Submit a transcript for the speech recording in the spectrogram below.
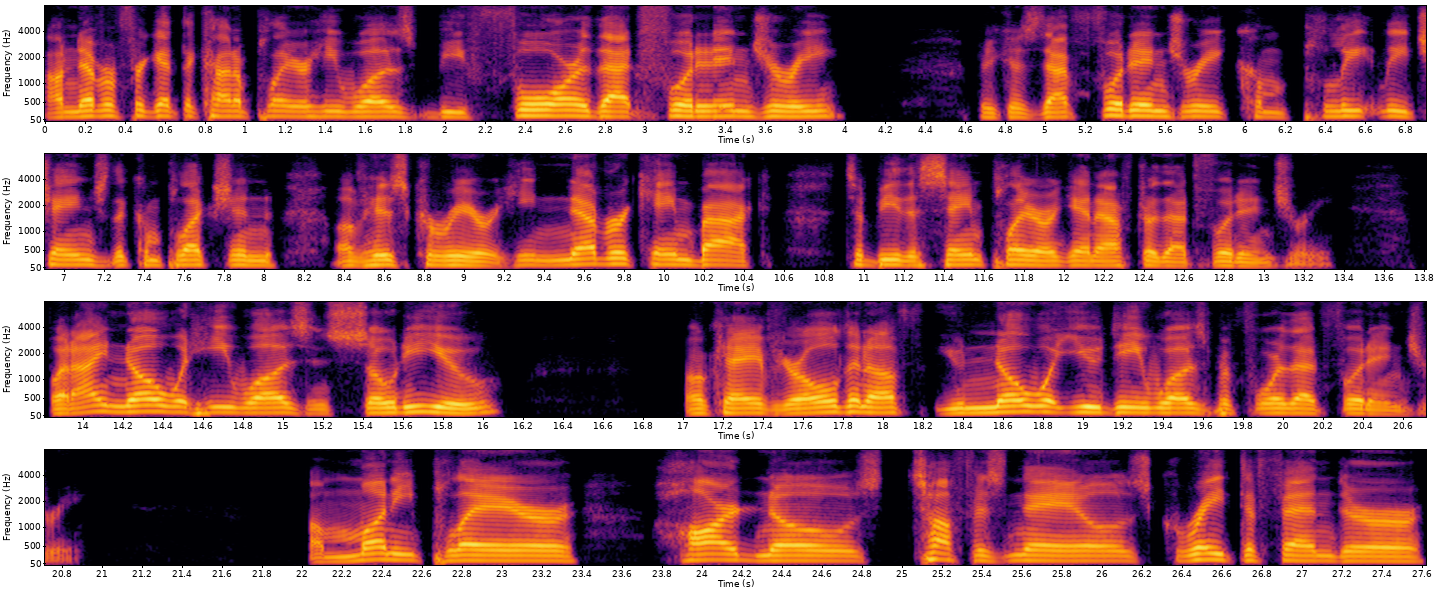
I'll never forget the kind of player he was before that foot injury because that foot injury completely changed the complexion of his career. He never came back to be the same player again after that foot injury. But I know what he was, and so do you. Okay. If you're old enough, you know what UD was before that foot injury a money player, hard nosed, tough as nails, great defender,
